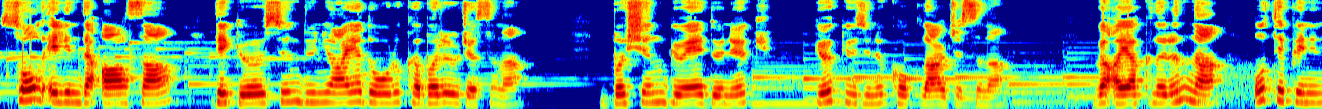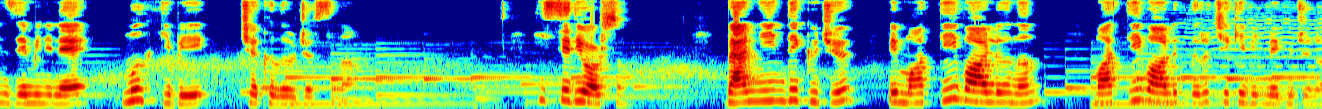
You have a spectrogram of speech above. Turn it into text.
Sol elinde asa ve göğsün dünyaya doğru kabarırcasına, başın göğe dönük, gökyüzünü koklarcasına ve ayaklarınla o tepenin zeminine mıh gibi çakılırcasına hissediyorsun. Benliğinde gücü ve maddi varlığının maddi varlıkları çekebilme gücünü.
